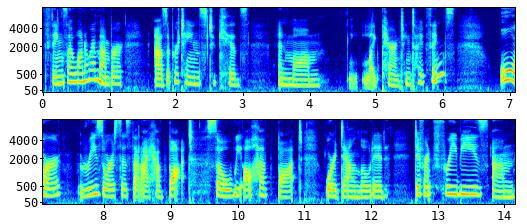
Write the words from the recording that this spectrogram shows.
things I want to remember as it pertains to kids and mom, like parenting type things, or resources that I have bought. So we all have bought or downloaded different freebies, um,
